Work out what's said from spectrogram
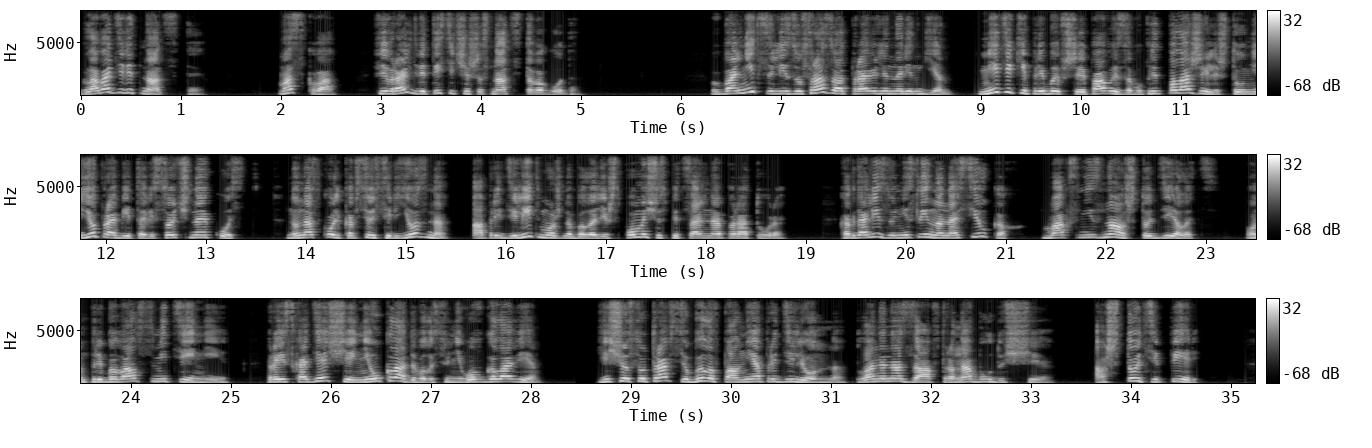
Глава 19. Москва. Февраль 2016 года. В больнице Лизу сразу отправили на рентген. Медики, прибывшие по вызову, предположили, что у нее пробита височная кость. Но насколько все серьезно, определить можно было лишь с помощью специальной аппаратуры. Когда Лизу несли на носилках, Макс не знал, что делать. Он пребывал в смятении. Происходящее не укладывалось у него в голове. Еще с утра все было вполне определенно. Планы на завтра, на будущее. А что теперь?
